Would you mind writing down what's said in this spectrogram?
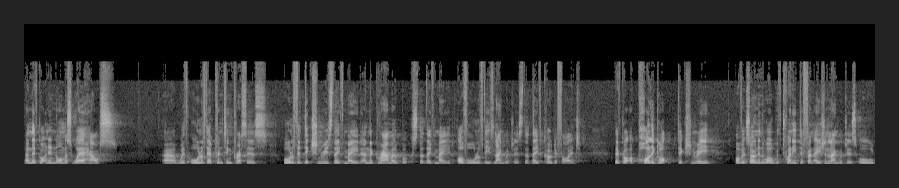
And they've got an enormous warehouse uh, with all of their printing presses, all of the dictionaries they've made, and the grammar books that they've made of all of these languages that they've codified. They've got a polyglot dictionary of its own in the world with 20 different Asian languages all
